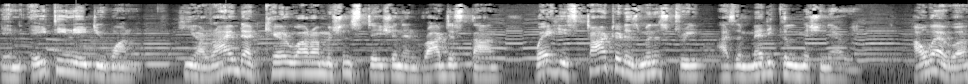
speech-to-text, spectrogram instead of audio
In 1881, he arrived at Kherwara Mission Station in Rajasthan where he started his ministry as a medical missionary. However,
